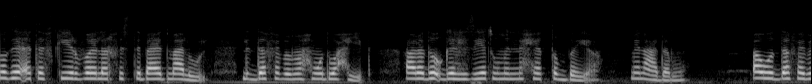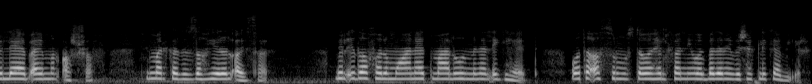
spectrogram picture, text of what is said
وجاء تفكير فايلر في استبعاد معلول للدفع بمحمود وحيد على ضوء جاهزيته من الناحية الطبية من عدمه أو الدفع باللاعب أيمن أشرف في مركز الظهير الأيسر بالإضافة لمعاناة معلول من الإجهاد وتأثر مستواه الفني والبدني بشكل كبير.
